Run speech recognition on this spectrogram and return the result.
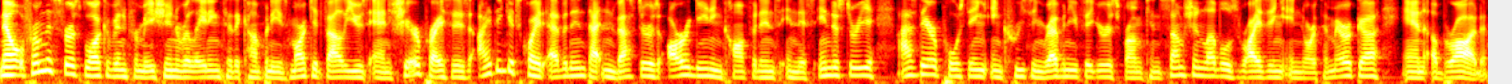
Now, from this first block of information relating to the company's market values and share prices, I think it's quite evident that investors are gaining confidence in this industry as they are posting increasing revenue figures from consumption levels rising in North America and abroad.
